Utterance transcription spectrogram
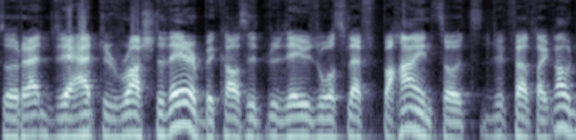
so they had to rush there because it, it was left behind. So it, it felt like oh,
